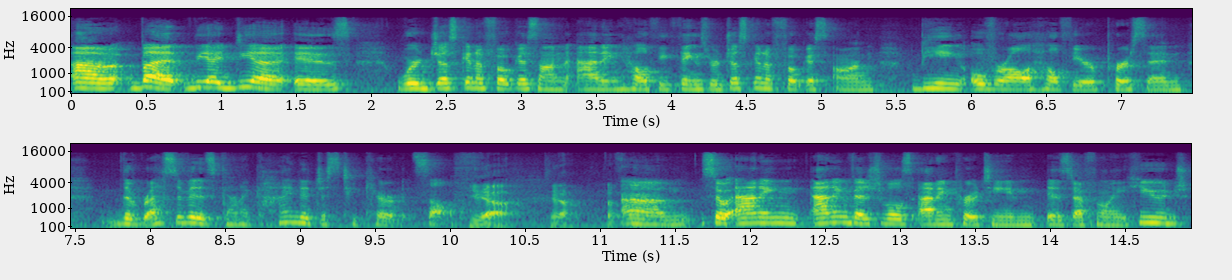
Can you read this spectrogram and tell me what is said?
Um, but the idea is we're just going to focus on adding healthy things. We're just going to focus on being overall a healthier person. The rest of it is going to kind of just take care of itself. Yeah, yeah, definitely. Um, so adding adding vegetables, adding protein is definitely huge.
